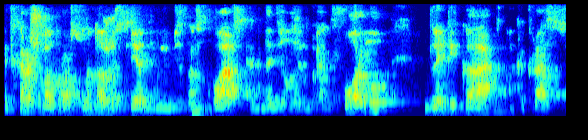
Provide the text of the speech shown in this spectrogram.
Это хороший вопрос. Мы тоже исследовали бизнес-класс, когда делали бренд-форму для пика, и как раз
